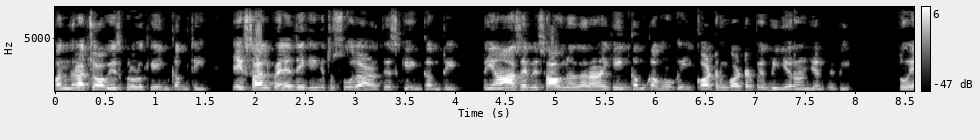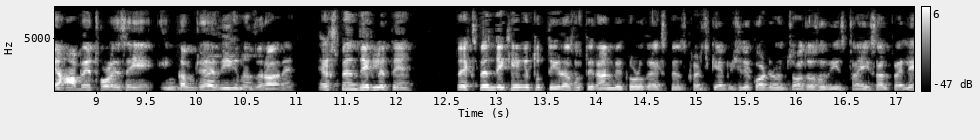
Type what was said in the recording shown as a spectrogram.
पंद्रह चौबीस करोड़ की इनकम थी। एक साल पहले देखेंगे तो सोलह अड़तीस की इनकम थी। तो यहाँ से भी साफ़ नज़र आ रहा है कि इनकम कम हो गई। क्वार्टर क्वार्टर पे भी ईयर ऑन ईयर पे भी। तो यहाँ पे थोड़े से इनकम जो है वीक नज़र आ रहे हैं। एक्सपेंस देख लेते हैं। तो एक्सपेंस देखेंगे तो तेरह सौ तिरानवे करोड़ का एक्सपेंस खर्च किया पिछले क्वार्टर में चौदह सौ बीस था। एक साल पहले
